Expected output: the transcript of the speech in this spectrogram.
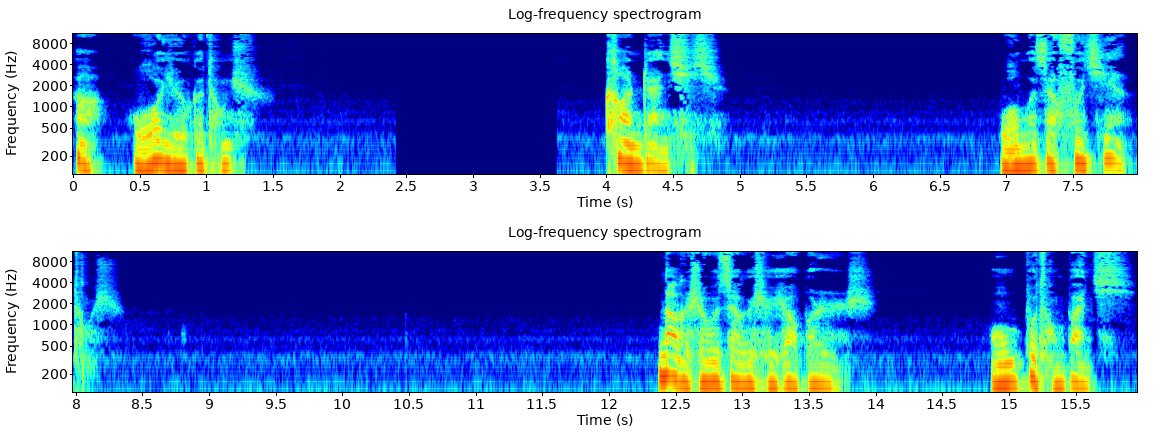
啊，我有个同学，抗战期间。我们在福建同学，那个时候在个学校不认识，我们不同班级。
